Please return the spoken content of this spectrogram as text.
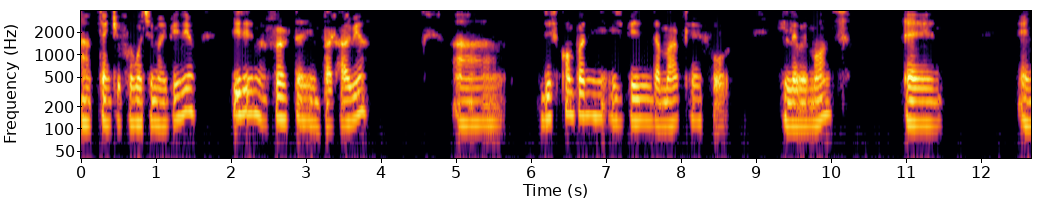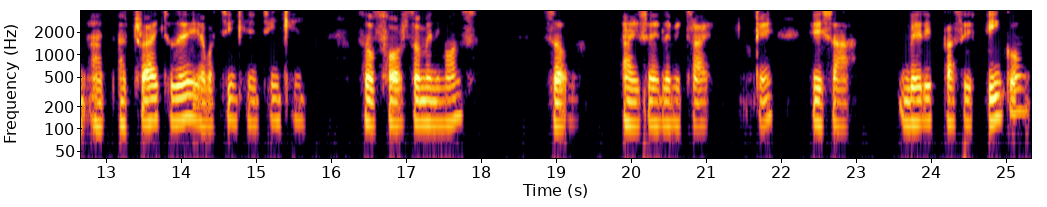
uh, thank you for watching my video. This is my first day in Paraiba. Uh, this company has been in the market for 11 months. And and I, I tried today. I was thinking and thinking. So for so many months. So I said let me try. Okay? It's a very passive income.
